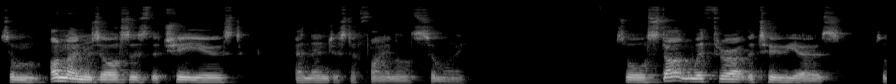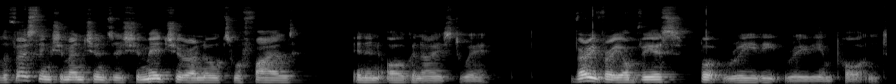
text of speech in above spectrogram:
some online resources that she used, and then just a final summary. So, starting with throughout the two years. So, the first thing she mentions is she made sure her notes were filed in an organised way. Very, very obvious, but really, really important.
